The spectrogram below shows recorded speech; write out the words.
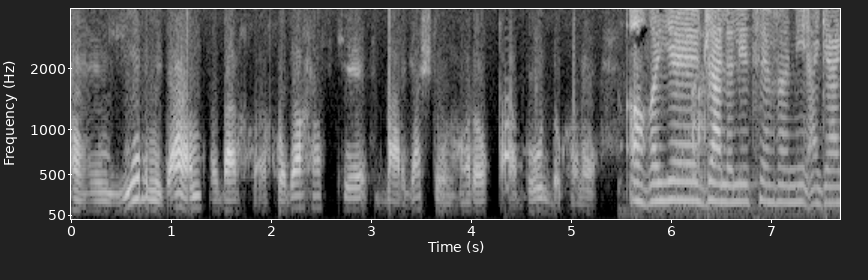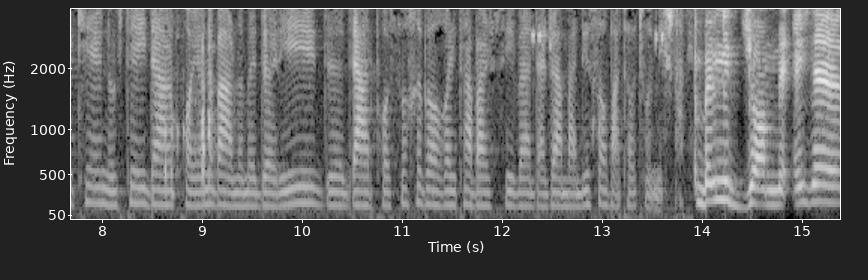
تغییر میدن بر خدا هست که برگشت اونها رو قبول بکنه. آقای جلالی تهرانی اگر که نکته در پایان برنامه دارید در پاسخ به آقای تبرسی و در جنبندی صحبتاتون میشنویم. ببینید جامعه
